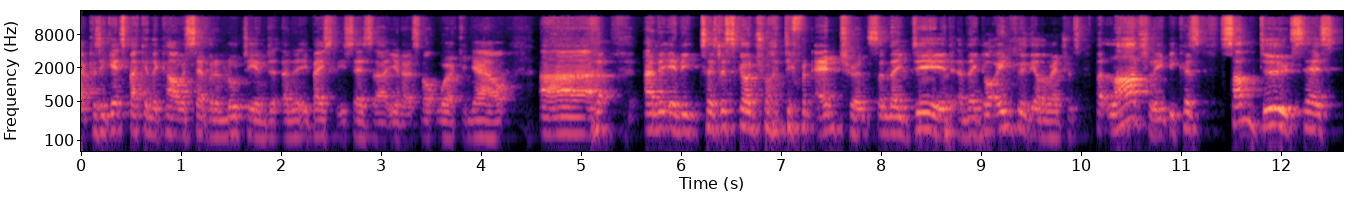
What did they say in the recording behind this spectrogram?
because he gets back in the car with Severin Lüthi and and he basically says, uh, you know, it's not working out. Uh, and, and he says, let's go and try a different entrance. And they did, and they got in through the other entrance, but largely because some dude says,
